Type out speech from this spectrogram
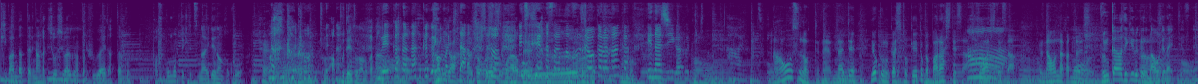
基盤だったりなんか調子悪くなったり不具合だったらこうパソコン持ってきてつないでなんかこうなんかこうアップデートなのかな上からなんかが今来た。道山さんの頭上からなんかエナジーが降ってきて、はい。直すのってね大体よく昔時計とかばらしてさ壊してさ、直んなかったり分解はできるけど直せないってやつね。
